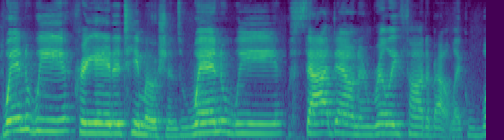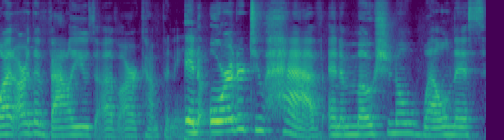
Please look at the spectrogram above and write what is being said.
when we created T Motions, when we sat down and really thought about like what are the values of our company, in order to have an emotional wellness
